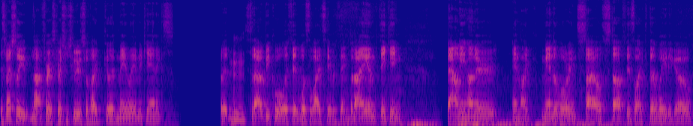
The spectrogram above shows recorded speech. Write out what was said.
especially not first person shooters with like good melee mechanics. But Mhm. so that would be cool if it was a lightsaber thing. But I am thinking bounty hunter and like Mandalorian style stuff is like the way to go.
